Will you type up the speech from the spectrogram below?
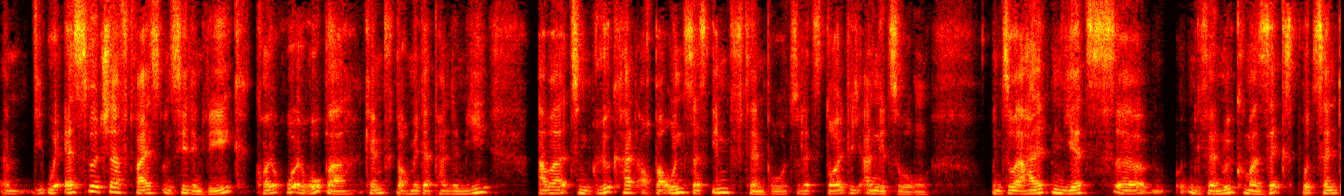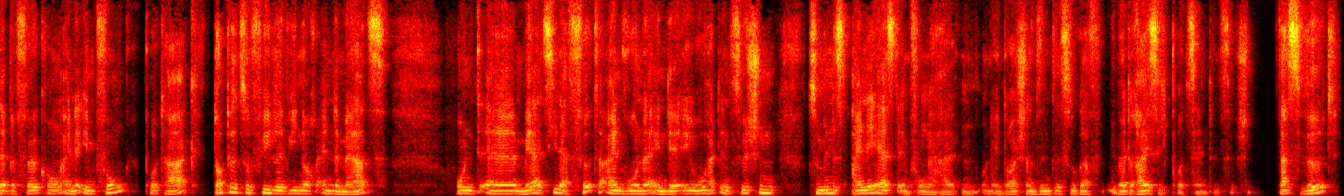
Ähm, die US-Wirtschaft weist uns hier den Weg. Europa kämpft noch mit der Pandemie aber zum Glück hat auch bei uns das Impftempo zuletzt deutlich angezogen. Und so erhalten jetzt äh, ungefähr 0,6 Prozent der Bevölkerung eine Impfung pro Tag, doppelt so viele wie noch Ende März. Und äh, mehr als jeder vierte Einwohner in der EU hat inzwischen zumindest eine Erstimpfung erhalten. Und in Deutschland sind es sogar über 30 Prozent inzwischen. Das wird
